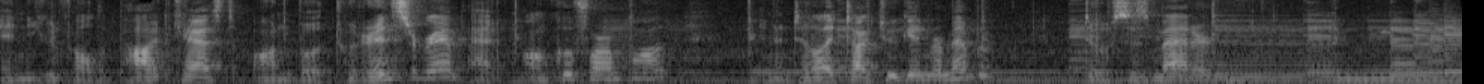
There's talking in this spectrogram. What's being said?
and you can follow the podcast on both Twitter and Instagram at OncoPharmPod. And until I talk to you again, remember, doses matter.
